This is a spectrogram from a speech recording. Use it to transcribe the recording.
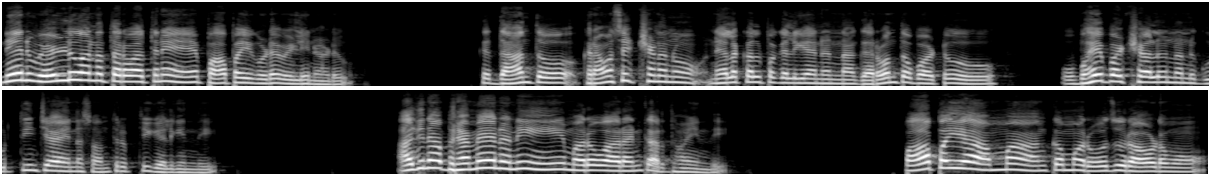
నేను వెళ్ళు అన్న తర్వాతనే పాపయ్య కూడా వెళ్ళినాడు. దాంతో క్రమశిక్షణను నెలకొల్పగలిగానన్న గర్వంతో పాటు ఉభయపక్షాలు నన్ను గుర్తించాయన్న సంతృప్తి కలిగింది. అది నా భ్రమేనని మరో వారానికి అర్థమైంది. పాపయ్య అమ్మ అంకమ్మ రోజు రావడము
